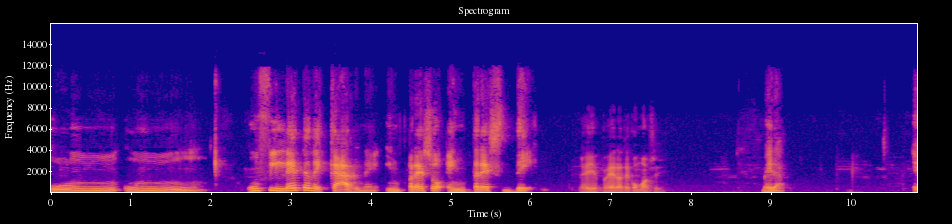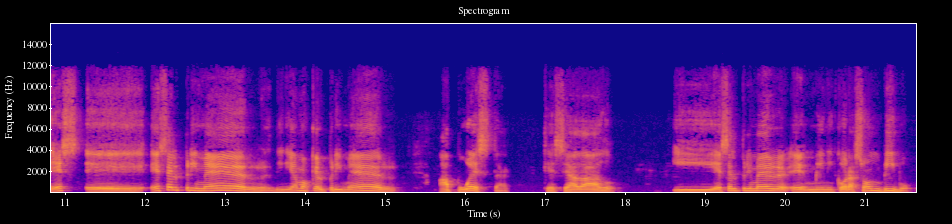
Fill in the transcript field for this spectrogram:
un, un, filete de carne impreso en 3D. Ey, espérate, ¿cómo así? Mira, es, eh, es el primer, diríamos que el primer apuesta que se ha dado y es el primer eh, mini corazón vivo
